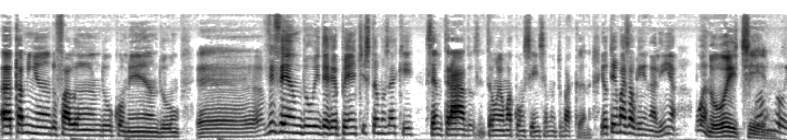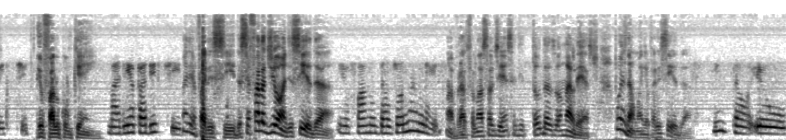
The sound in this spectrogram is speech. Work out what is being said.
Ah, caminhando, falando, comendo, é, vivendo e de repente estamos aqui, centrados. Então é uma consciência muito bacana. Eu tenho mais alguém na linha? Boa noite. Boa noite. Eu falo com quem? Maria Aparecida. Maria Aparecida. Você fala de onde, Cida? Eu falo da Zona Leste. Um abraço para nossa audiência de toda a Zona Leste. Pois não, Maria Aparecida? Então, eu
